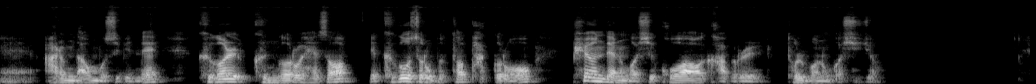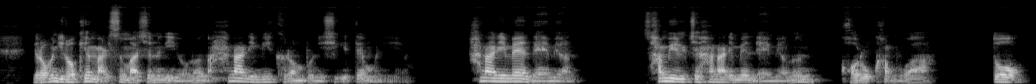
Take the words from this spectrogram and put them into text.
에, 아름다운 모습인데 그걸 근거로 해서 그것으로부터 밖으로 표현되는 것이 고아와 가부를 돌보는 것이죠. 여러분 이렇게 말씀하시는 이유는 하나님이 그런 분이시기 때문이에요. 하나님의 내면, 삼위일체 하나님의 내면은 거룩함과 또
